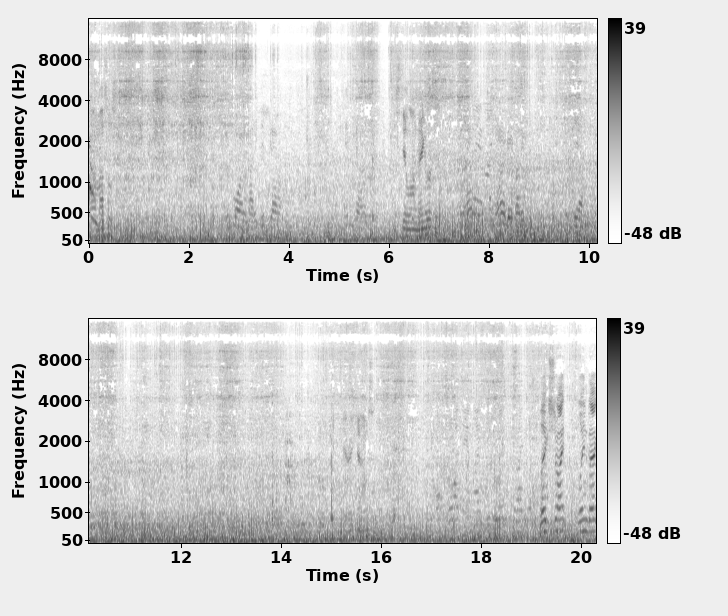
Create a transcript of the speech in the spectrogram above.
Oh, muscles. Keep winding, buddy. Keep going. Keep going. Still on danglers. Very good, buddy. Yeah. Here he comes. Legs straight, lean back.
